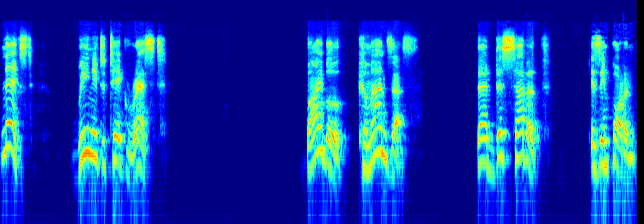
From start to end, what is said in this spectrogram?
next, we need to take rest. Bible commands us that this Sabbath is important.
